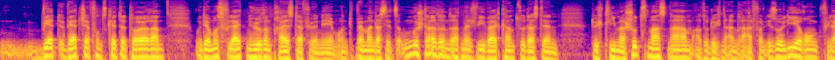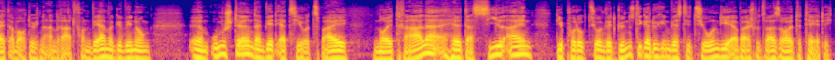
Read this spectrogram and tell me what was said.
Wert, Wertschöpfungskette teurer und der muss vielleicht einen höheren Preis dafür nehmen. Und wenn man das jetzt umgestaltet und sagt, Mensch, wie weit kannst du das denn durch Klimaschutzmaßnahmen, also durch eine andere Art von Isolierung, vielleicht aber auch durch eine andere Art von Wärmegewinnung ähm, umstellen, dann wird er CO2 neutraler, hält das Ziel ein, die Produktion wird günstiger durch Investitionen, die er beispielsweise heute tätigt.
